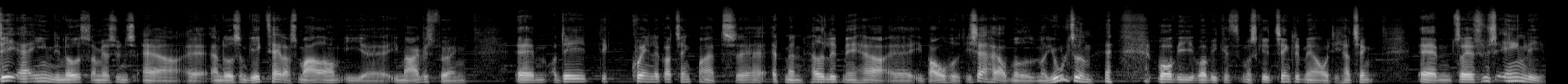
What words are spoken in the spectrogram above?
det er egentlig noget, som jeg synes er, øh, er noget, som vi ikke taler så meget om i, øh, i markedsføring. Øhm, og det, det kunne jeg egentlig godt tænke mig, at, øh, at man havde lidt mere her øh, i baghovedet. Især her op mod, mod juletiden, hvor, vi, hvor vi kan måske tænke lidt mere over de her ting. Øhm, så jeg synes egentlig,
